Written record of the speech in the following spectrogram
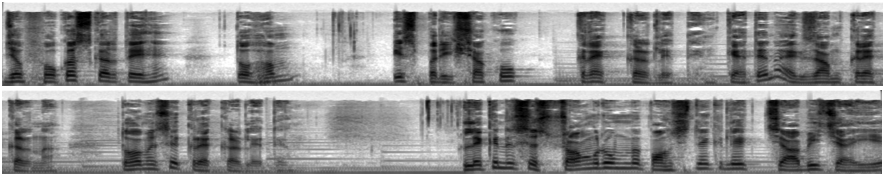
जब फोकस करते हैं तो हम इस परीक्षा को क्रैक कर लेते हैं। कहते हैं ना, एग्ज़ाम क्रैक करना तो हम इसे क्रैक कर लेते हैं। लेकिन इस स्ट्रांग रूम में पहुँचने के लिए एक चाबी चाहिए।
